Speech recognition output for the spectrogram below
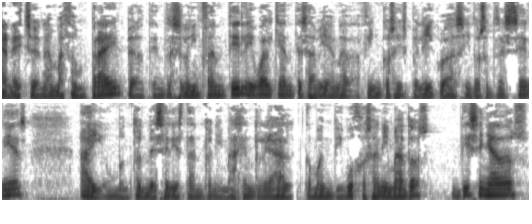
han hecho en Amazon Prime, pero te entras en lo infantil, igual que antes había nada, cinco o seis películas y dos o tres series, hay un montón de series tanto en imagen real como en dibujos animados diseñados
